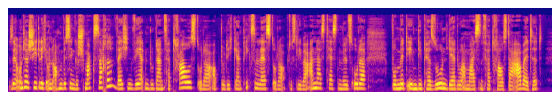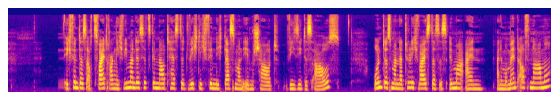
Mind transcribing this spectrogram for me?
sehr unterschiedlich und auch ein bisschen Geschmackssache, welchen Werten du dann vertraust oder ob du dich gern pieksen lässt oder ob du es lieber anders testen willst oder womit eben die Person, der du am meisten vertraust, da arbeitet. Ich finde das auch zweitrangig, wie man das jetzt genau testet. Wichtig finde ich, dass man eben schaut, wie sieht es aus und dass man natürlich weiß, dass es immer ein eine Momentaufnahme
